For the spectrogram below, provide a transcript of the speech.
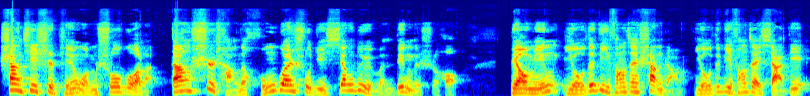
上期视频我们说过了，当市场的宏观数据相对稳定的时候，表明有的地方在上涨，有的地方在下跌，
